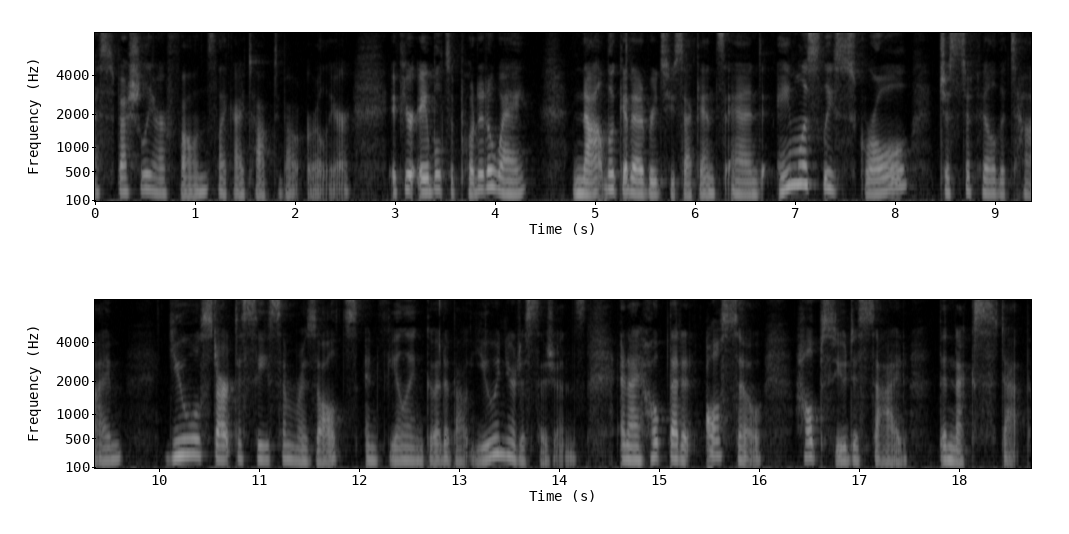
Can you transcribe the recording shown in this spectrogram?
especially our phones, like I talked about earlier. If you're able to put it away, not look at it every two seconds, and aimlessly scroll just to fill the time, you will start to see some results in feeling good about you and your decisions. And I hope that it also helps you decide the next step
